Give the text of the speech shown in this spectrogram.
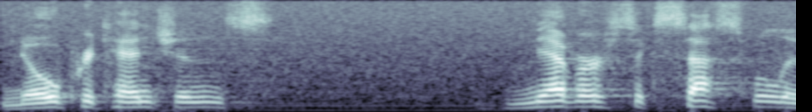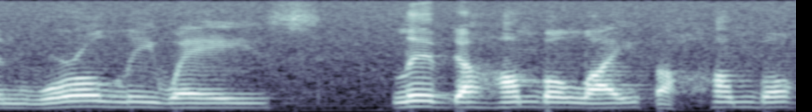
No pretensions, never successful in worldly ways, lived a humble life, a humble,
